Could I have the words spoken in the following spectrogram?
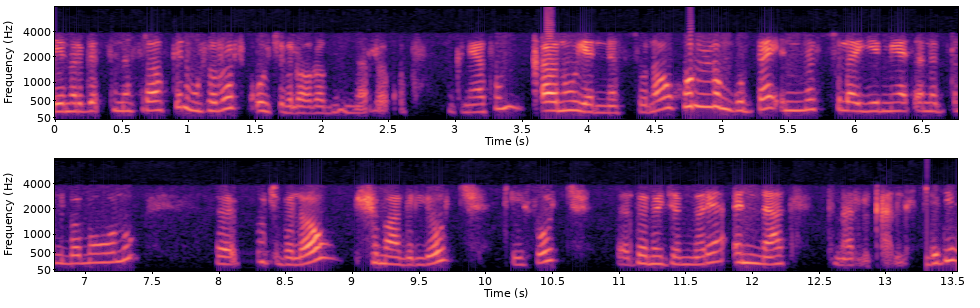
የመርገጥ ስነ ስርዓት ግን ሙሽሮች ቁጭ ብለው ነው የሚመረቁት። ምክንያቱም ቀኑ የነሱ ነው። ሁሉም ጉዳይ እነሱ ላይ የሚያጠነጥን በመሆኑ ቁጭ ብለው ሽማግሌዎች፣ ቄሶች፣ በመጀመሪያ እናት ትመርቃለች። እንግዲህ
